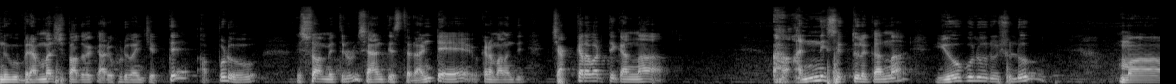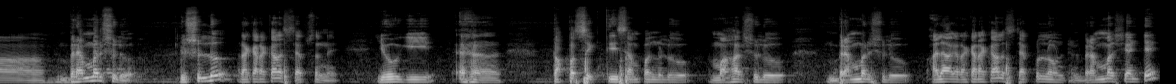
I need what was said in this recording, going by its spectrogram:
నువ్వు బ్రహ్మర్షి పదవికి అర్హుడు అని చెప్తే అప్పుడు విశ్వామిత్రుడు శాంతిస్తాడు. అంటే ఇక్కడ మనం చక్రవర్తి కన్నా అన్ని శక్తుల కన్నా యోగులు ఋషులు మా బ్రహ్మర్షులు ఋషుల్లో రకరకాల స్టెప్స్ ఉన్నాయి. యోగి తపశక్తి సంపన్నులు మహర్షులు బ్రహ్మర్షులు అలా రకరకాల స్టెప్పుల్లో ఉంటాయి. బ్రహ్మర్షి అంటే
